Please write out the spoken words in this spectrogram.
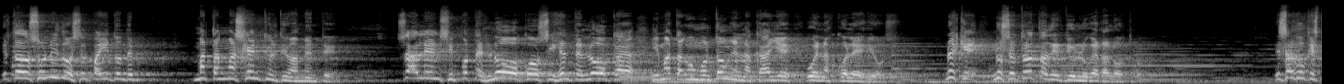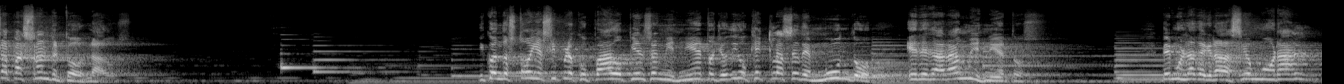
Estados Unidos es el país donde matan más gente últimamente. Salen cipotes locos y gente loca y matan un montón en la calle o en los colegios. No es que no se trata de ir de un lugar al otro. Es algo que está pasando en todos lados. Y cuando estoy así preocupado, pienso en mis nietos, yo digo, ¿qué clase de mundo heredarán mis nietos? Vemos la degradación moral.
